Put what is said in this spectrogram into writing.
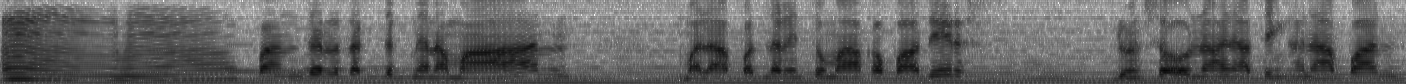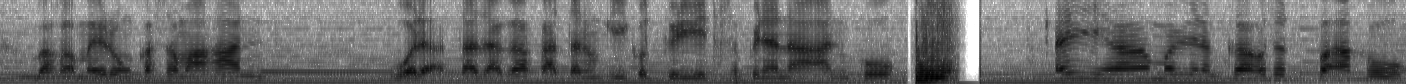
Mhm, pandaradagdag na naman. Malapad na rin to mga kapaders. Doon sa unahan nating hanapan, baka mayroong kasamahan. Wala talaga, katanong ikot ko dito sa pinanaan ko. Ay ha, mali nagkautot pa ako.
